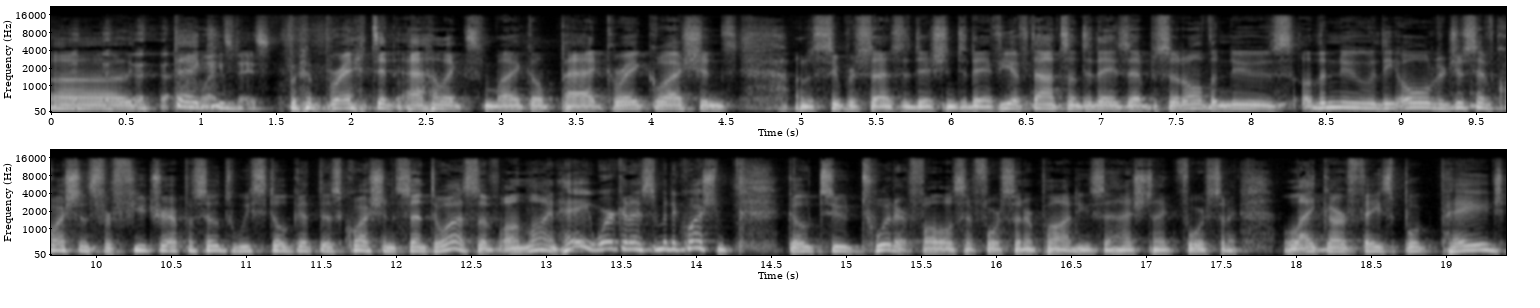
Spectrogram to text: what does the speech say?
Uh, thank you, Brandon, Alex, Michael, Pat. Great questions on a supersized edition today. If you have thoughts on today's episode, all the news, all the new, the old, or just have questions for future episodes, we still get this question sent to us of online. Hey, where can I submit a question? Go to Twitter, follow us at Force Center Pod, use the hashtag Force Center, like our Facebook page.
